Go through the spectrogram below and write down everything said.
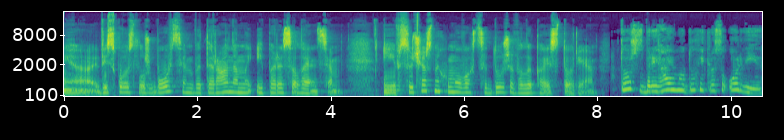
е, військовослужбовцям, ветеранам і переселенцям. І в сучасних умовах це дуже велика історія. Тож зберігаємо дух і красу Ольвії,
